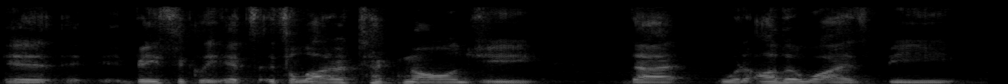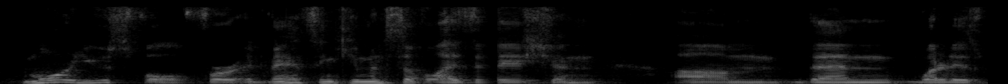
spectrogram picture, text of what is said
it, it basically it's it's a lot of technology that would otherwise be more useful for advancing human civilization um, than what it is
